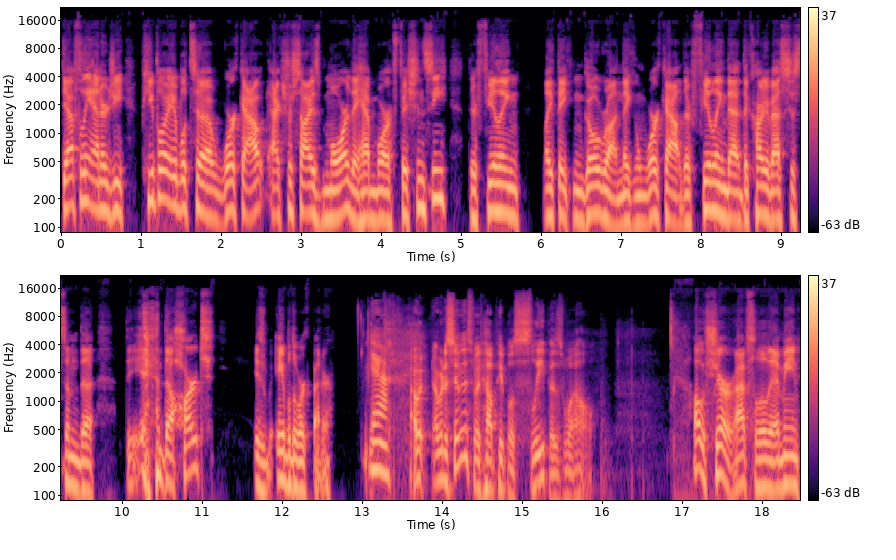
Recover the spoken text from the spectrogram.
Definitely energy. People are able to work out, exercise more. They have more efficiency. They're feeling like they can go run, they can work out. They're feeling that the cardiovascular system, the the the heart is able to work better. Yeah. I would, I would assume this would help people sleep as well. Oh, sure, absolutely. I mean,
